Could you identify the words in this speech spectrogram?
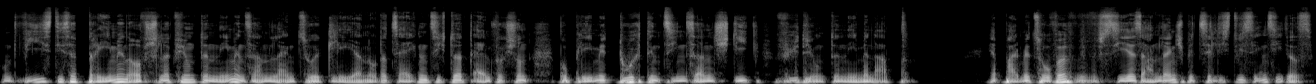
Und wie ist dieser Prämienaufschlag für Unternehmensanleihen zu erklären? Oder zeichnen sich dort einfach schon Probleme durch den Zinsanstieg für die Unternehmen ab? Herr Palmetzhofer, Sie als Anleihenspezialist, wie sehen Sie das?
